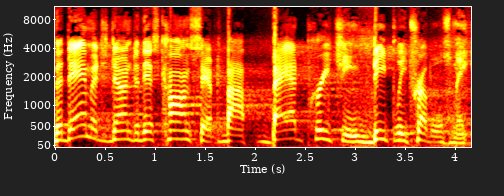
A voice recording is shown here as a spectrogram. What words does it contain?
The damage done to this concept by bad preaching deeply troubles me.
